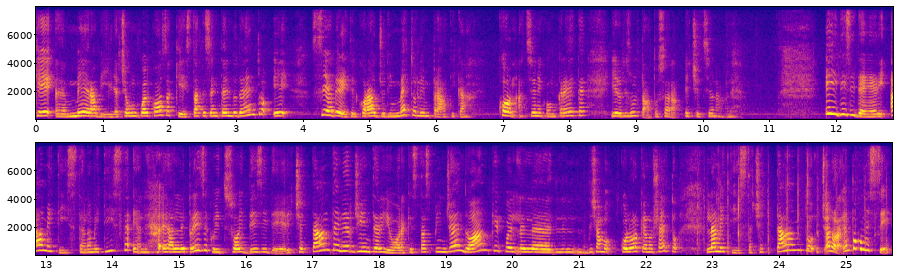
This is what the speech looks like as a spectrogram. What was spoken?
che eh, meraviglia, c'è un qualcosa che state sentendo dentro e se avrete il coraggio di metterlo in pratica con azioni concrete, il risultato sarà eccezionale e i desideri, ametista, l'ametista è alle, è alle prese con i suoi desideri, c'è tanta energia interiore che sta spingendo anche quel, diciamo, coloro che hanno scelto l'ametista, c'è tanto, allora è un po' come se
